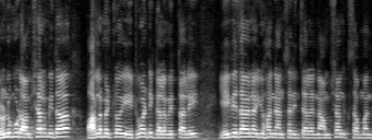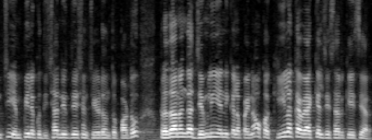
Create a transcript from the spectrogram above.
రెండు మూడు అంశాల మీద పార్లమెంట్లో ఎటువంటి గలమెత్తాలి ఏ విధమైన వ్యూహాన్ని అనుసరించాలన్న అంశానికి సంబంధించి ఎంపీలకు దిశానిర్దేశం చేయడంతో పాటు ప్రధానంగా జమిలీ ఎన్నికలపైన ఒక కీలక వ్యాఖ్యలు చేశారు కేసీఆర్.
